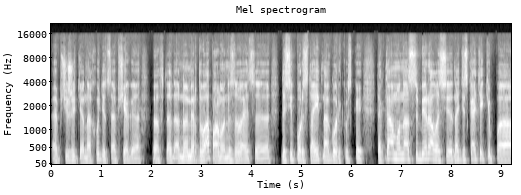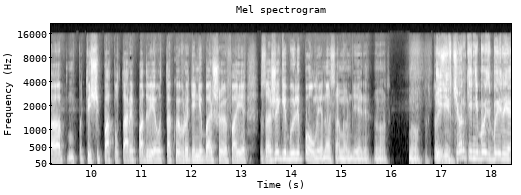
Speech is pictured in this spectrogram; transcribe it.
общежитие находится, общага номер два, по-моему, называется, до сих пор стоит на Горьковской. Так там у нас собиралось на дискотеке по тысячи по полторы, по две. Вот такое вроде небольшое фойе. Зажиги были полные на самом деле. Вот. Ну, и есть... девчонки, небось, были?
